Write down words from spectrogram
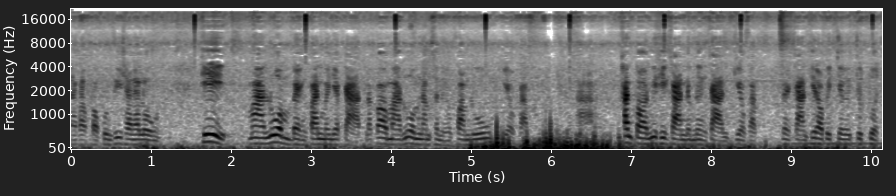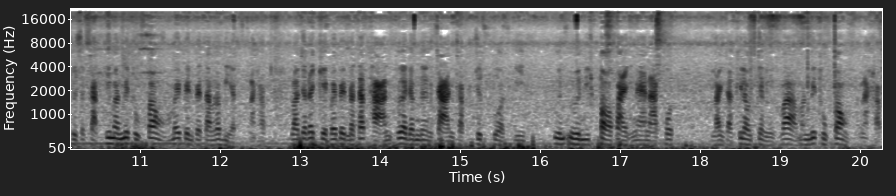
นะครับขอบคุณพี่ชายนรงค์ ที่มาร่วมแบ่งปันบรรยากาศ แล้วก็มาร่วมนำเสนอความรู้เกี่ยวกับขั้นตอนวิธีการดำเนินการเกี่ยวกับในการที่เราไปเจอจุดตรวจจุดสกัดที่มันไม่ถูกต้องไม่เป็นไปตามระเบียบนะครับ เราจะได้เก็บไว้เป็นบรรทัดฐานเพื่อดำเนินการกับจุดตรวจอีกอื่น ๆ อีกต่อไปในอนาคต หลังจากที่เราเจอว่ามันไม่ถูกต้องนะครับ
